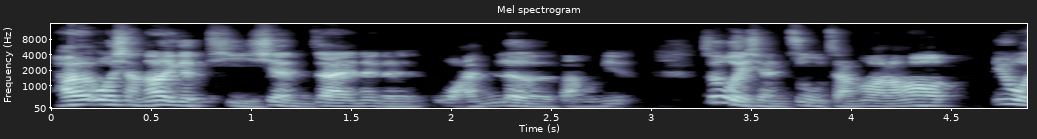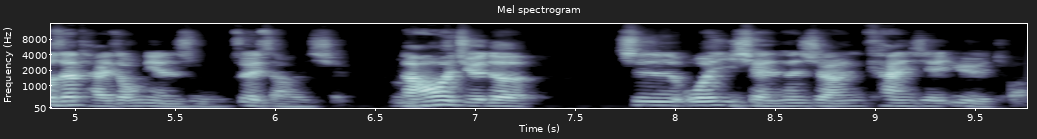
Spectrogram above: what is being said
还有我想到一个体现在那个玩乐方面，就我以前住彰化，然后因为我在台中念书，最早以前，然后会觉得其实我以前很喜欢看一些乐团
